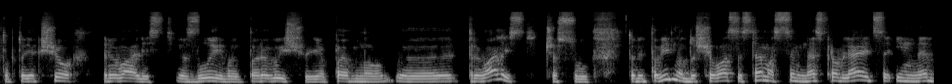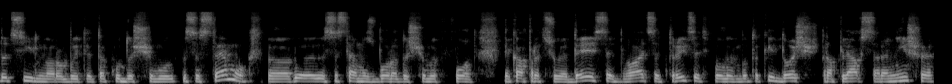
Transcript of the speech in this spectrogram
Тобто, якщо тривалість зливи перевищує певну е, тривалість часу, то відповідно дощова система з цим не справляється і недоцільно робити таку дощову систему, е, е, систему збору дощових вод, яка працює 10, 20, 30 хвилин. Бо такий дощ траплявся раніше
